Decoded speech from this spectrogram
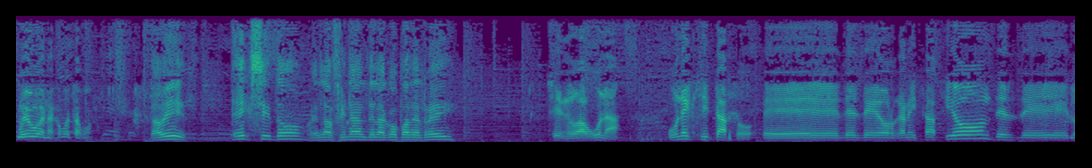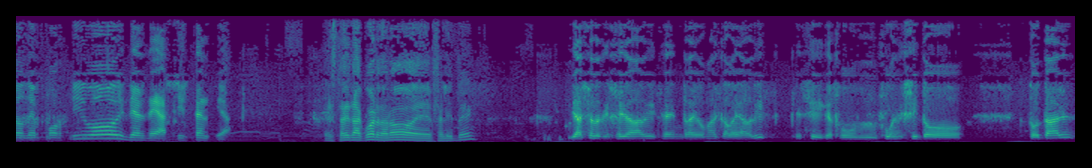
Muy buenas, ¿cómo estamos? David, éxito en la final de la Copa del Rey. Sin duda alguna un exitazo, eh, desde organización, desde lo deportivo y desde asistencia. ¿Estáis de acuerdo, no, eh, Felipe? Ya se lo dije yo a David en Radio Marca Valladolid, que sí, que fue un, fue un éxito total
